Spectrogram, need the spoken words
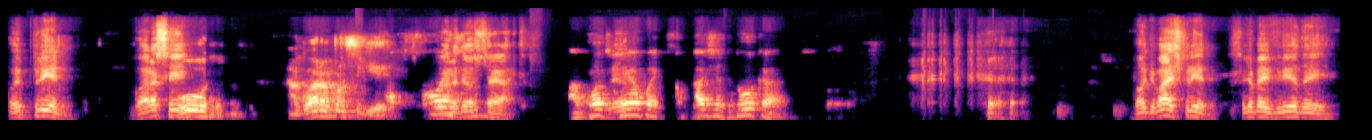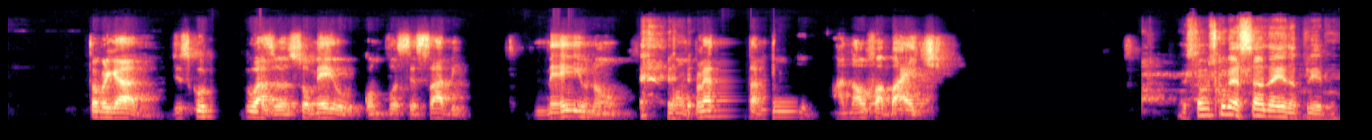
Oi, Plínio. Agora sim. Oi. Agora eu consegui. Agora deu certo. Há quanto Beleza? tempo, hein? Saudade de tu, cara. Bom demais, Plínio. Seja bem-vindo aí. Muito obrigado. Desculpe, eu sou meio, como você sabe, meio não, completamente analfabete. Estamos começando ainda, Plínio.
